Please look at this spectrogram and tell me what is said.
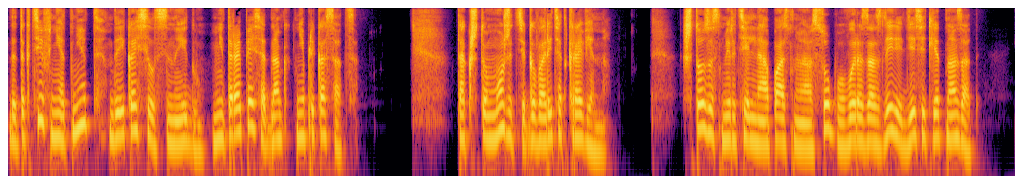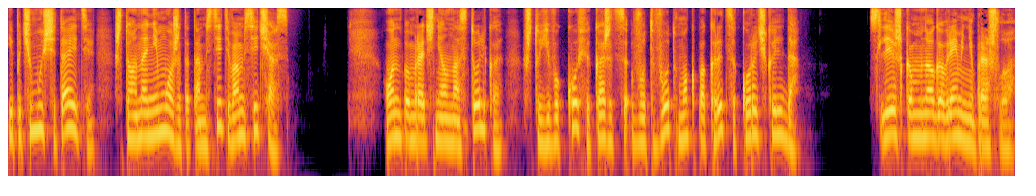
Детектив нет-нет, да и косился на еду, не торопясь, однако, к ней прикасаться. Так что можете говорить откровенно. Что за смертельно опасную особу вы разозлили 10 лет назад? И почему считаете, что она не может отомстить вам сейчас? Он помрачнел настолько, что его кофе, кажется, вот-вот мог покрыться корочкой льда. Слишком много времени прошло.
